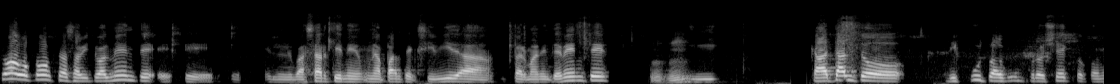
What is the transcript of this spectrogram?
yo hago cosas habitualmente. Eh, el bazar tiene una parte exhibida permanentemente y cada tanto discuto algún proyecto con,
